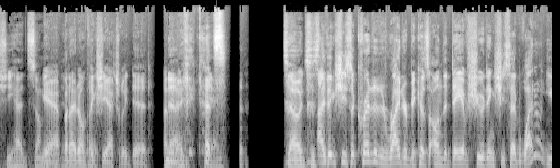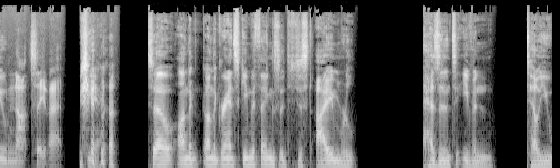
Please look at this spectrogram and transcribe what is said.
she had some. Yeah, but it, I don't think she actually did. I mean, No, I think that's. So it's just I think she's a credited writer because on the day of shooting, she said, "Why don't you not say that?" Yeah. So on the on the grand scheme of things, it's just I'm re- hesitant to even tell you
